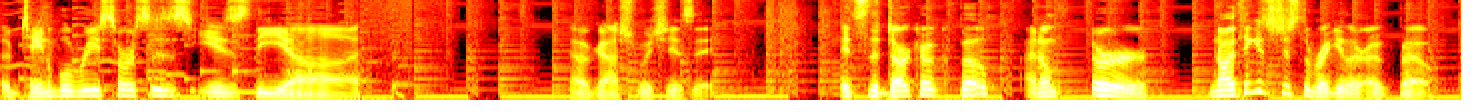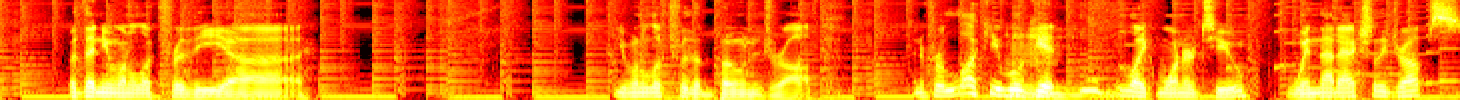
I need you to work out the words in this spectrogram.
obtainable resources is the uh Oh gosh, which is it? It's the dark oak bow. I don't or no, I think it's just the regular oak bow. But then you want to look for the uh you want to look for the bone drop. And if we're lucky, we'll get like one or two when that actually drops.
